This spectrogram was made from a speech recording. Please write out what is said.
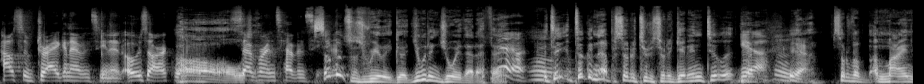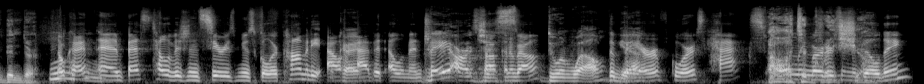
House of Dragon, I haven't seen it. Ozark, well, Oh, Severance, haven't seen Severance was really good. You would enjoy that, I think. Yeah. It, t- it took an episode or two to sort of get into it. but Yeah. Yeah. Sort of a, a mind bender. it. Okay, mm. and best television series, musical, or comedy, Out Okay. Abbott Elementary. They are just talking about doing well. The Yeah. Bear, of course. Hacks. Oh, it's Only a Murders great in show. the Building.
